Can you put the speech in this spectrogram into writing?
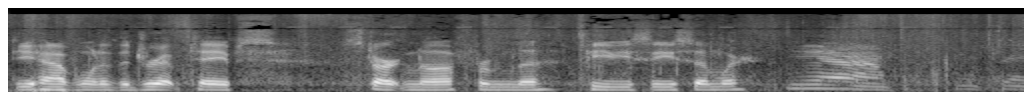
Do you have one of the drip tapes starting off from the PVC somewhere? Yeah. Okay.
